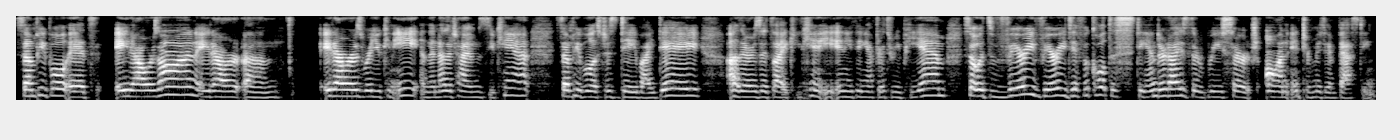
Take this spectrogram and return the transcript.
Some people it's eight hours on, eight hour um, eight hours where you can eat and then other times you can't. Some people it's just day by day. Others it's like you can't eat anything after 3 p.m so it's very very difficult to standardize the research on intermittent fasting.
